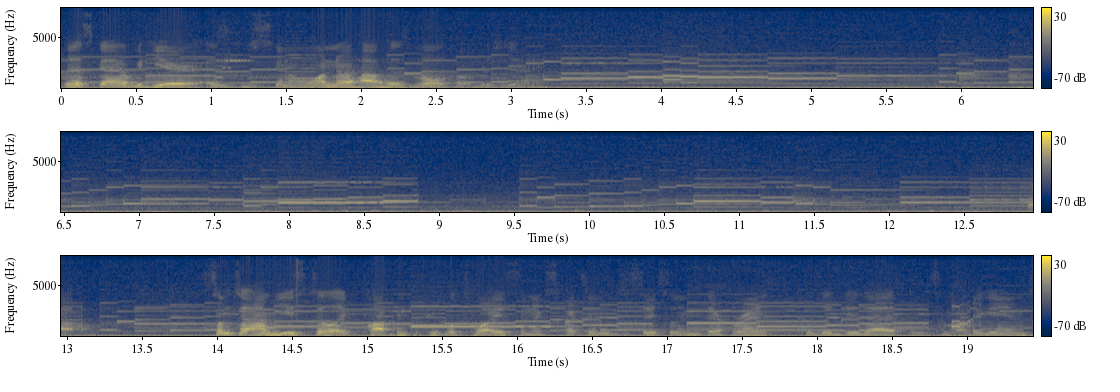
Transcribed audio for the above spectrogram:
this guy over here is just gonna wonder how his Voltorb is doing. Sometimes I'm used to like talking to people twice and expecting them to say something different because they do that in some other games.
